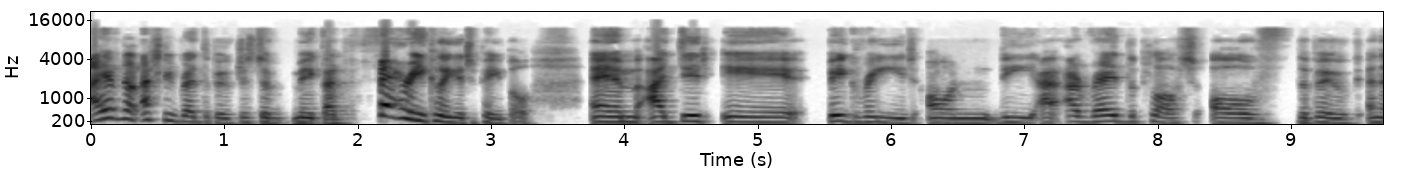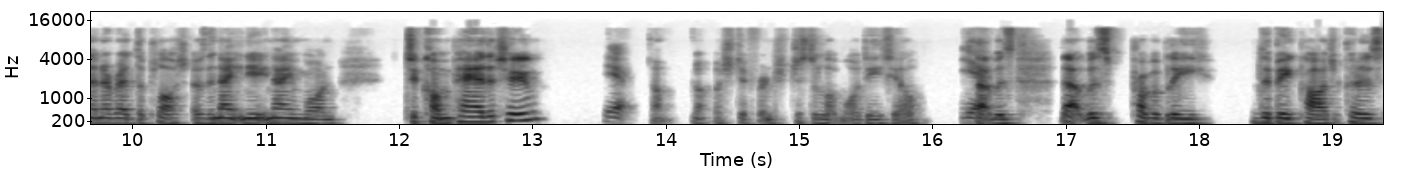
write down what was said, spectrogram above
I have not actually read the book, just to make that very clear to people. Um, I did a big read on the. I, I read the plot of the book, and then I read the plot of the 1989 one to compare the two. Yeah. not not much different, just a lot more detail. Yeah. That was that was probably the big part because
